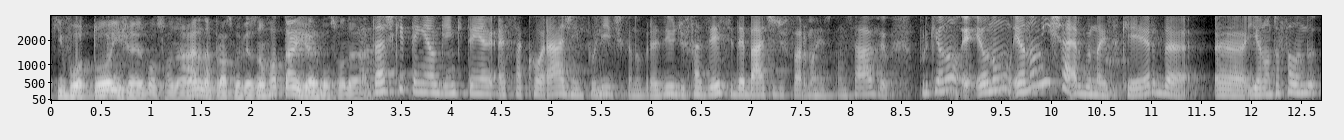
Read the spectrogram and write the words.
que votou em Jair Bolsonaro, na próxima vez não votar em Jair Bolsonaro. Tu acha que tem alguém que tenha essa coragem política no Brasil de fazer esse debate de forma responsável? Porque eu não, eu não, eu não me enxergo na esquerda, uh, e eu não estou falando.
